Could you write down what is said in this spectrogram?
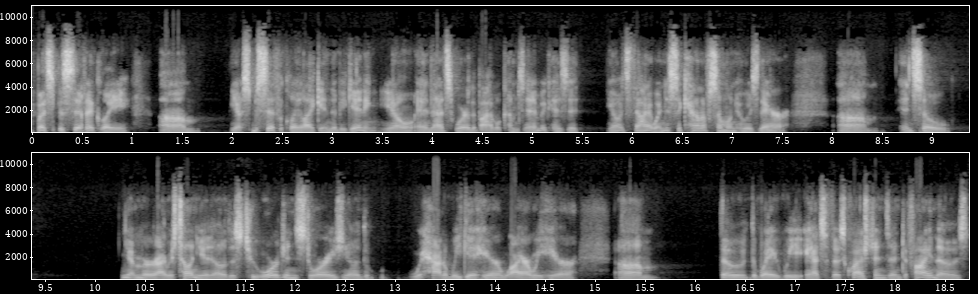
but specifically. Um, you know, specifically like in the beginning, you know, and that's where the Bible comes in because it, you know, it's the eyewitness account of someone who was there. Um, and so, you know, remember I was telling you, you know, those two origin stories, you know, the, how do we get here? Why are we here? Um, though the way we answer those questions and define those,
